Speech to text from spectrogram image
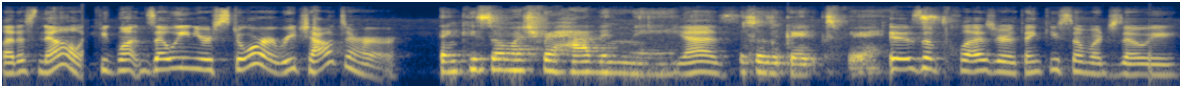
let us know. If you want Zoe in your store, reach out to her. Thank you so much for having me. Yes. This was a great experience. It was a pleasure. Thank you so much, Zoe.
